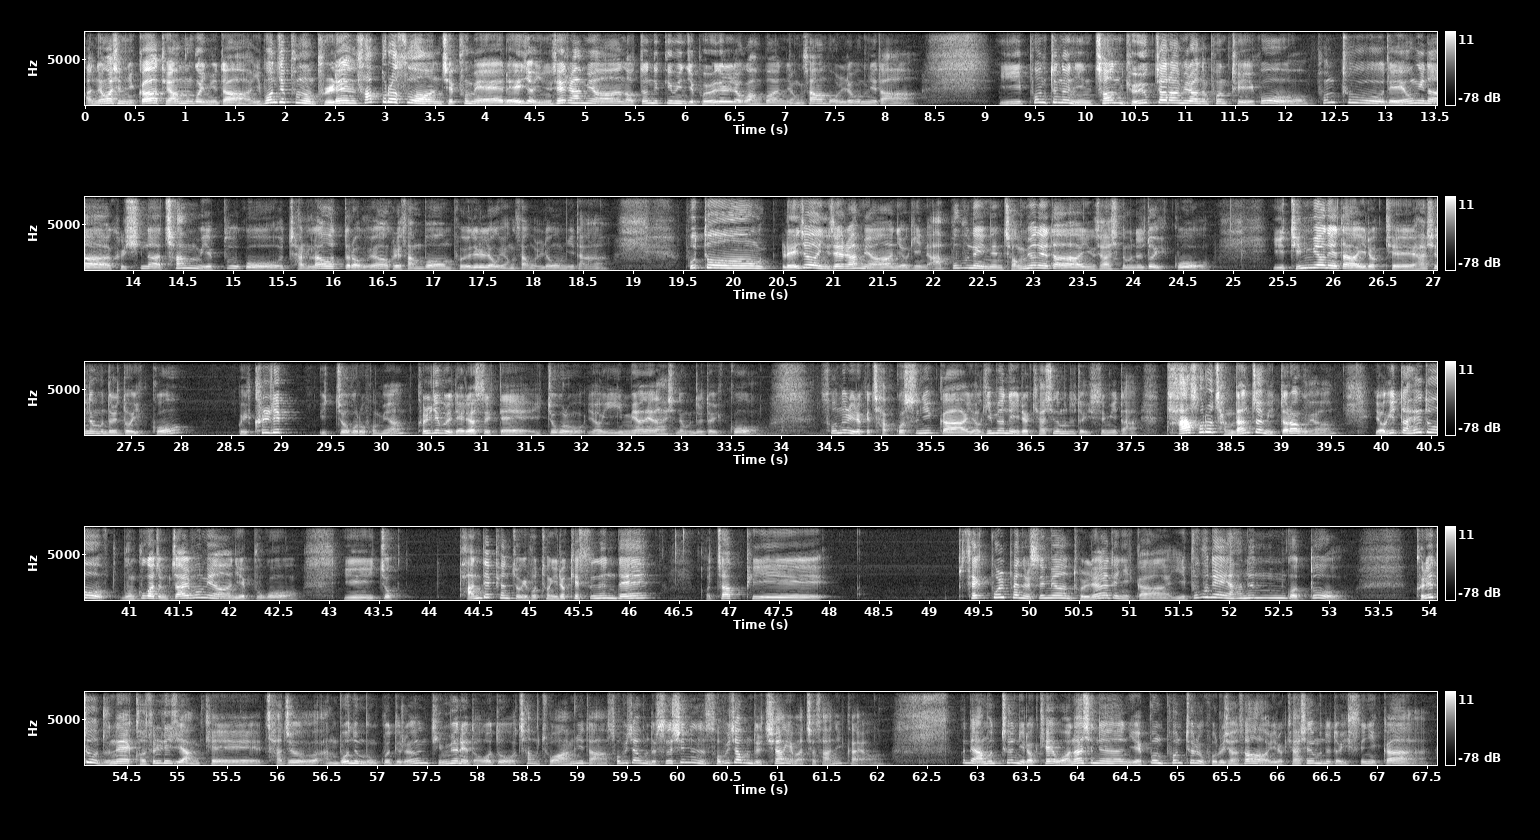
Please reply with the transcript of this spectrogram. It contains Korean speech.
안녕하십니까? 대한문고입니다. 이번 제품은 블렌 4 플러스 1 제품에 레이저 인쇄를 하면 어떤 느낌인지 보여드리려고 한번 영상 한번 올려봅니다. 이 폰트는 인천 교육자람이라는 폰트이고 폰트 내용이나 글씨나 참 예쁘고 잘 나왔더라고요. 그래서 한번 보여드리려고 영상 올려봅니다. 보통 레이저 인쇄를 하면 여기 앞부분에 있는 정면에다 인쇄하시는 분들도 있고 이 뒷면에다 이렇게 하시는 분들도 있고 그 클립 이쪽으로 보면 클립을 내렸을 때 이쪽으로 여기 인면에 하시는 분들도 있고 손을 이렇게 잡고 쓰니까 여기면에 이렇게 하시는 분들도 있습니다. 다 서로 장단점이 있더라고요. 여기다 해도 문구가 좀 짧으면 예쁘고 이쪽 반대편 쪽에 보통 이렇게 쓰는데 어차피 색 볼펜을 쓰면 돌려야 되니까 이 부분에 하는 것도 그래도 눈에 거슬리지 않게 자주 안 보는 문구들은 뒷면에 넣어도 참 좋아합니다. 소비자분들 쓰시는 소비자분들 취향에 맞춰서 하니까요. 근데 아무튼 이렇게 원하시는 예쁜 폰트를 고르셔서 이렇게 하시는 분들도 있으니까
